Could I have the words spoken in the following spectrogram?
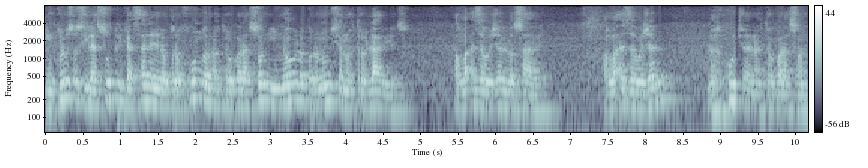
Incluso si la súplica sale de lo profundo de nuestro corazón y no lo pronuncian nuestros labios, Allah Azza lo sabe. Allah Azza lo escucha de nuestro corazón.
